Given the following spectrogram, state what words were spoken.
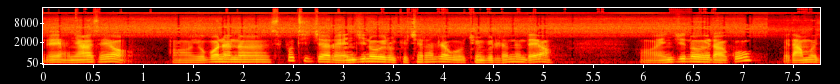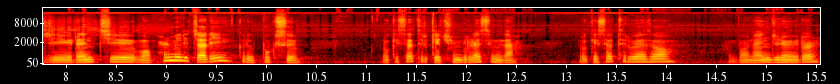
네, 안녕하세요. 어, 이번에는 스포티지아를 엔진 오일을 교체를 하려고 준비를 했는데요. 어, 엔진 오일하고 그 나머지 렌치 뭐 8mm짜리 그리고 복스 이렇게 세트 이렇게 준비를 했습니다. 이렇게 세트로 해서 한번 엔진 오일을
